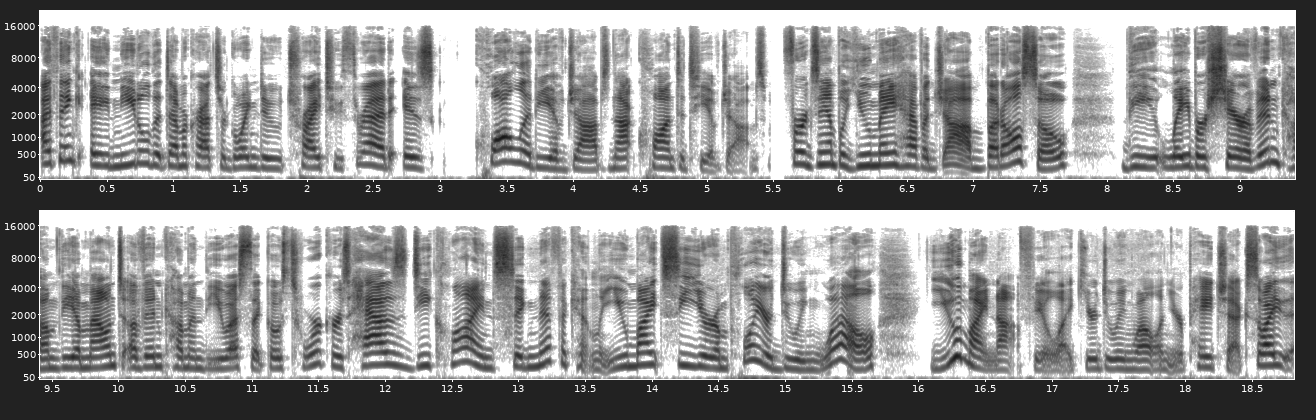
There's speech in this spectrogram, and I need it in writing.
i think a needle that democrats are going to try to thread is quality of jobs not quantity of jobs. For example you may have a job but also the labor share of income the amount of income in the US that goes to workers has declined significantly. You might see your employer doing well. You might not feel like you're doing well on your paycheck. So i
